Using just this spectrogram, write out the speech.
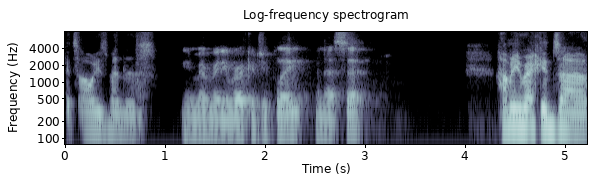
it's always been this. You remember any records you played in that set? How many records? Uh,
